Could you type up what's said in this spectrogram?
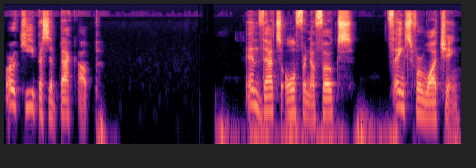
or keep as a backup. And that's all for now folks. Thanks for watching.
